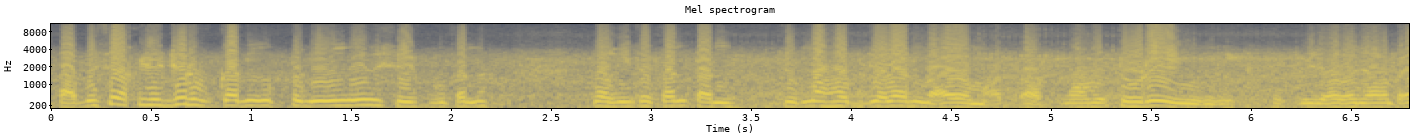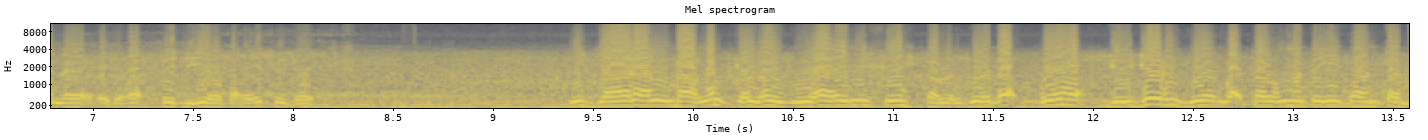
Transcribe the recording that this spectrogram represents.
tapi saya jujur bukan pengen ini sih bukan lagi ke cuma hobi jalan ayo motor. Mau touring jalan-jalan pendek video kayak itu guys. Ini jarang banget kalau gua ini sih. Kalau gua tak gua jujur gua nggak tahu mentingin konten.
